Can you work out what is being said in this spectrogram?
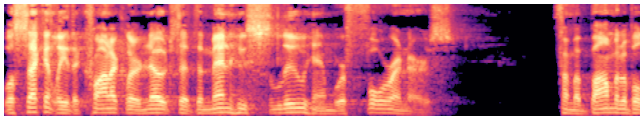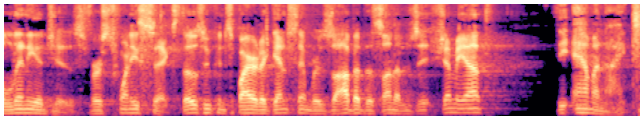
Well, secondly, the chronicler notes that the men who slew him were foreigners from abominable lineages. Verse 26 Those who conspired against him were Zabad the son of Shimeath, the Ammonite,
